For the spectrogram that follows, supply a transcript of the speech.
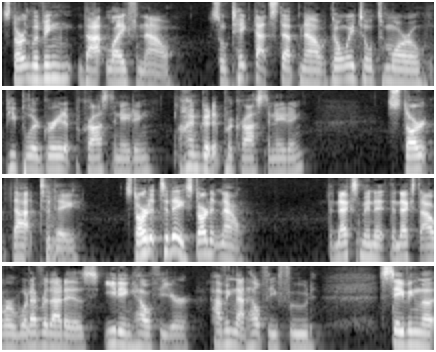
Start living that life now. So take that step now. Don't wait till tomorrow. People are great at procrastinating. I'm good at procrastinating. Start that today. Start it today. Start it now. The next minute, the next hour, whatever that is, eating healthier, having that healthy food saving the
